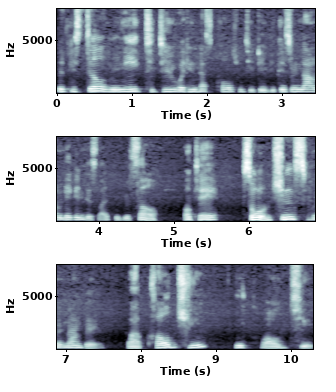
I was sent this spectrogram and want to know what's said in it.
But you still need to do what He has called you to do because you're not living this life for yourself. Okay? So just remember, God called you. He called you.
